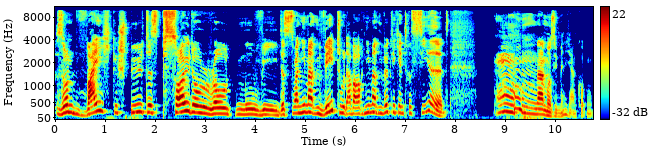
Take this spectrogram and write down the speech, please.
so ein weichgespültes Pseudo-Road-Movie, das zwar niemandem wehtut, aber auch niemanden wirklich interessiert. Mm, Na, muss ich mir nicht angucken.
